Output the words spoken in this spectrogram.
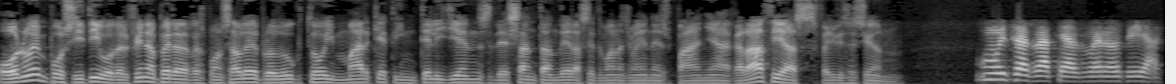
o no en positivo. Delfina Pérez, responsable de Producto y Market Intelligence de Santander Asset Management en España. Gracias, feliz sesión. Muchas gracias, buenos días.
